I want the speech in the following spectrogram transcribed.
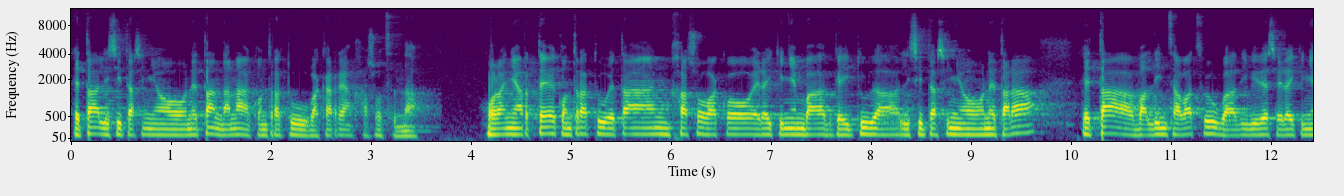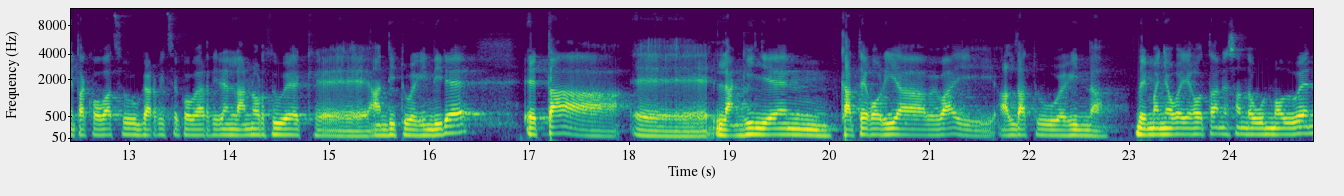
eta lizitazio honetan dana kontratu bakarrean jasotzen da. Orain arte kontratuetan jasobako eraikinen bat gehitu da lizitazio honetara eta baldintza batzuk, ba, adibidez eraikinetako batzuk garbitzeko behar diren lanorduek e, handitu egin dire eta e, langileen kategoria bebai aldatu egin da. Behin baino gehiagotan esan dugun moduen,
